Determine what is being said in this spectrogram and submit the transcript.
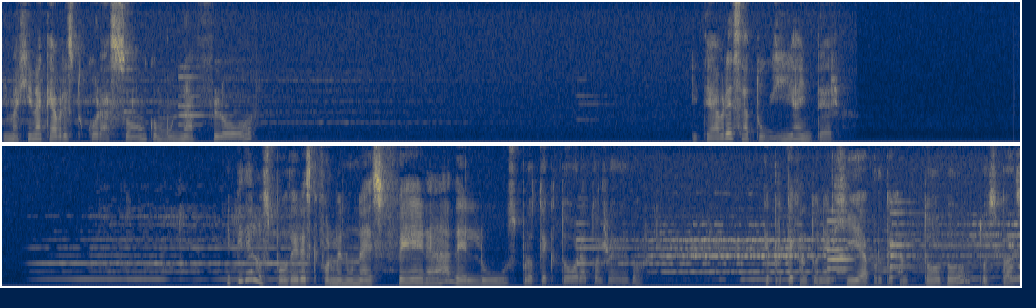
Imagina que abres tu corazón como una flor y te abres a tu guía interna. Y pide a los poderes que formen una esfera de luz protectora a tu alrededor, que protejan tu energía, protejan todo tu espacio,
